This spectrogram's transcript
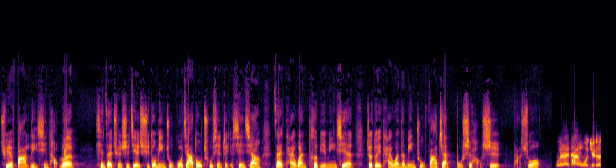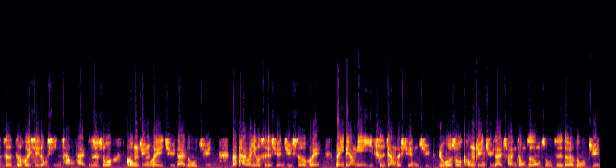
缺乏理性讨论。现在全世界许多民主国家都出现这个现象，在台湾特别明显，这对台湾的民主发展不是好事。他说：“未来谈，我觉得这这会是一种新常态，就是说空军会取代陆军。那台湾又是个选举社会，每两年一次这样的选举。如果说空军取代传统这种组织的陆军，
